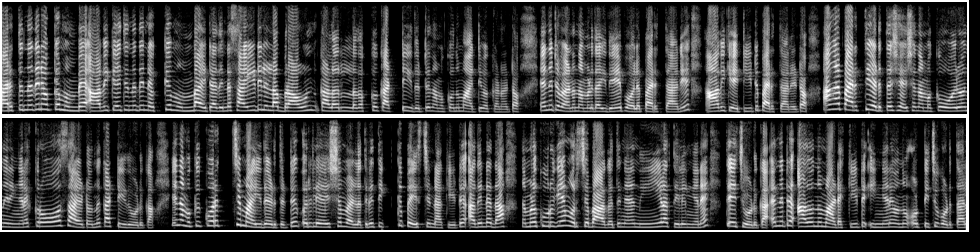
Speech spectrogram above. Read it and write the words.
പരത്തുന്നതിനൊക്കെ മുമ്പേ ആവി കയറ്റുന്നതിന്റെ ഒക്കെ മുമ്പായിട്ട് അതിന്റെ സൈഡിലുള്ള ബ്രൗൺ കളറിലുള്ളതൊക്കെ കട്ട് ചെയ്തിട്ട് നമുക്കൊന്ന് മാറ്റി വെക്കണം കേട്ടോ. എന്നിട്ട് വേണം നമ്മളിതാ ഇതേപോലെ പരത്താൻ ആവി കയറ്റിയിട്ട് പരത്താൻ കേട്ടോ. അങ്ങനെ പരത്തി എടുത്ത ശേഷം നമുക്ക് ഓരോന്നിനും ഇങ്ങനെ ക്രോസ് ആയിട്ടൊന്ന് കട്ട് ചെയ്ത് കൊടുക്കാം. ഇനി നമുക്ക് കുറച്ച് മൈദ എടുത്തിട്ട് ഒരു ലേശം വെള്ളത്തിൽ നീളത്തിൽ തിക്ക് പേസ്റ്റ് ഉണ്ടാക്കിയിട്ട് അതിന്റെ ദാ നമ്മൾ കുറുകെ മുറിച്ച ഭാഗത്ത് ഇങ്ങനെ നീളത്തിൽ ഇങ്ങനെ തേച്ച് കൊടുക്കുക. എന്നിട്ട് അതൊന്ന് മടക്കിയിട്ട് ഇങ്ങനെ ഒന്ന് ഒട്ടിച്ചു കൊടുത്താൽ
